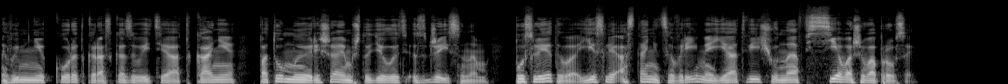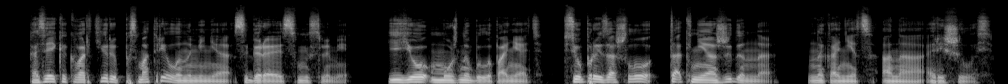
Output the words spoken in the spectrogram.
Вы мне коротко рассказываете о ткани, потом мы решаем, что делать с Джейсоном. После этого, если останется время, я отвечу на все ваши вопросы». Хозяйка квартиры посмотрела на меня, собираясь с мыслями. Ее можно было понять. Все произошло так неожиданно. Наконец она решилась.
